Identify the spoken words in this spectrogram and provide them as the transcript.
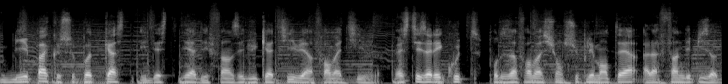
N'oubliez pas que ce podcast est destiné à des fins éducatives et informatives. Restez à l'écoute pour des informations supplémentaires à la fin de l'épisode.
